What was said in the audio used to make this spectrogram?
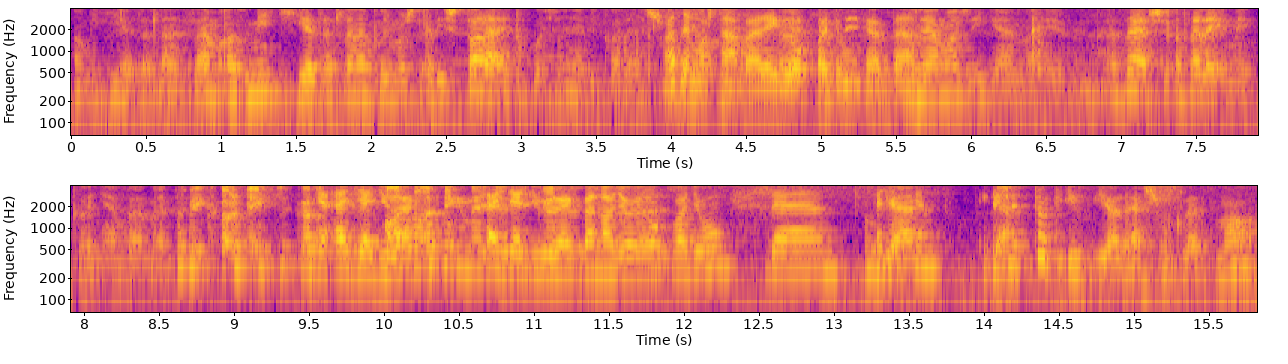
ami hihetetlen szám. Az még hihetetlenebb, hogy most el is találtuk, hogy hanyadik adás. Azért mostában elég jók vagyunk ebben. De most igen, már jövünk. Az, első, az elején még könnyebben ment, amikor még csak a igen, egy-egy nagyon jók vagyunk, de igen. egyébként igen. És egy tök izgi adásunk lesz ma.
